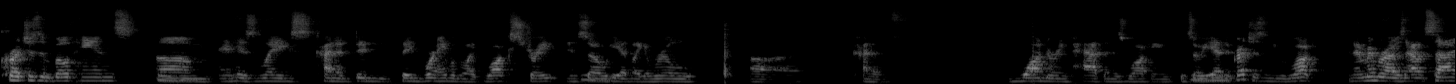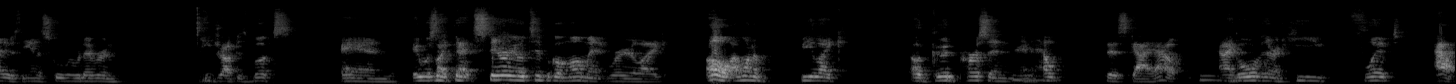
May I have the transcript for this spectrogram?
crutches in both hands, um, and his legs kind of didn't. They weren't able to like walk straight, and so Mhm. he had like a real uh, kind of wandering path in his walking, and so he had the crutches and he would walk. And I remember I was outside; it was the end of school or whatever, and he dropped his books, and it was like that stereotypical moment where you're like, "Oh, I want to be like a good person and Mhm. help this guy out." Mhm. And I go over there, and he flipped out.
